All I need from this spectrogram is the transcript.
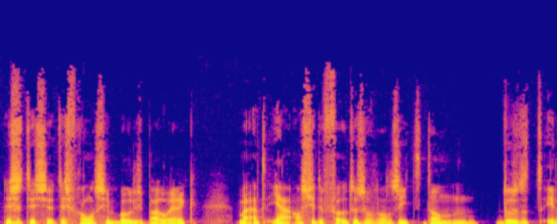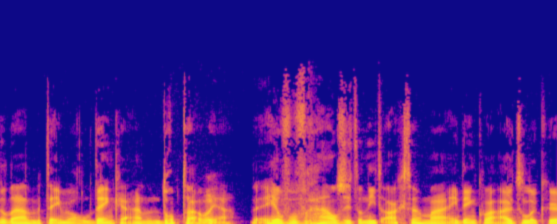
Dus het is, het is vooral een symbolisch bouwwerk. Maar het, ja, als je de foto's ervan ziet, dan doet het inderdaad meteen wel denken aan een drop tower. Ja. Heel veel verhaal zit er niet achter, maar ik denk qua uiterlijk eh,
